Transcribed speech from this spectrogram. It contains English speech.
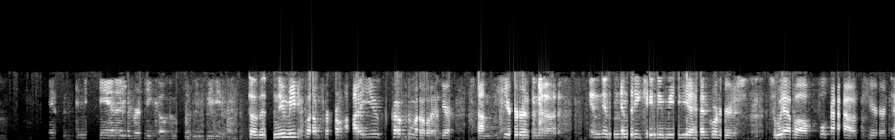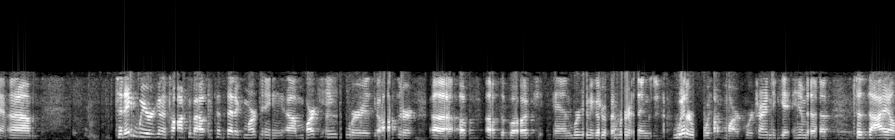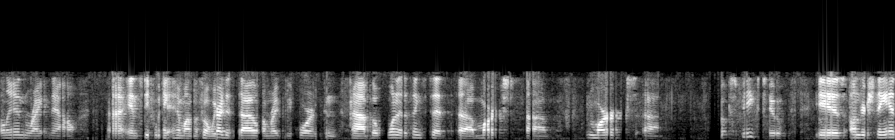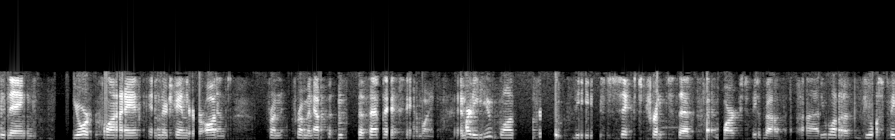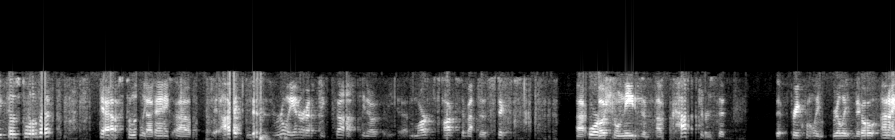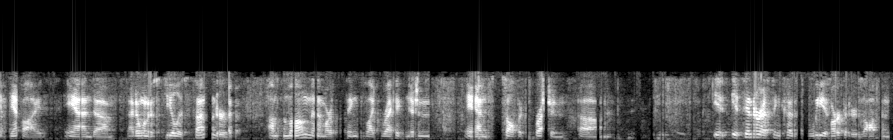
Indiana University Kokomo New Media. So the new media club from IU Kokomo is here, um, here in the in, in, in the DK New Media headquarters. So we have a full crowd here in town. Um, today we are going to talk about empathetic marketing. Uh, Mark Ingwer is the author uh, of of the book, and we're going to go through a number of things with or without Mark. We're trying to get him to to dial in right now. Uh, and see if we can get him on the phone. We tried to dial him right before, and couldn't. Uh, but one of the things that uh, Mark's uh, Mark's uh, book speaks to is understanding your client and understanding your audience from from an empathetic standpoint. And Marty, you've gone through these six traits that, Mark speaks about. Uh, do you want to do you want to speak to those a little bit? Yeah, absolutely. Thanks. Uh, I, this is really interesting stuff. You know, Mark talks about the six uh, core emotional needs of, of customers that that frequently really they go unidentified. And um, I don't want to steal his thunder, but among them are things like recognition and self-expression. Um, it, it's interesting because we as marketers often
